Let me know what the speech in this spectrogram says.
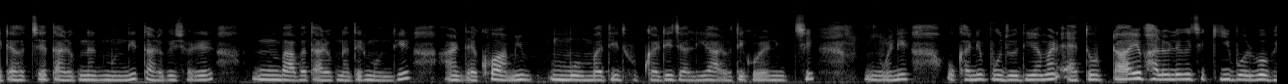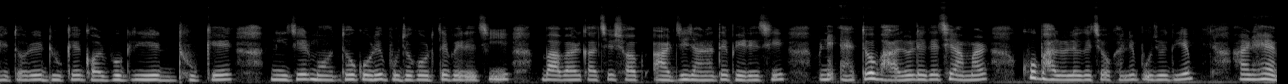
এটা হচ্ছে তারকনাথ মন্দির, তারকেশ্বরের বাবা তারকনাথের মন্দির। আর দেখো আমি মোমবাতি, ধূপকাঠি জ্বালিয়ে আরতি করে নিচ্ছি। মানে ওখানে পুজো দিয়ে আমার এতটাই ভালো লেগেছে, কি বলব? ভেতরে ঢুকে, গর্ভগৃহে ঢুকে নিজের মতো করে পুজো করতে পেরেছি। বাবার কাছে সব আর্জি জানাতে পেরেছি। মানে এত ভালো লেগেছে আমার, খুব ভালো লেগেছে ওখানে পুজো দিয়ে। আর হ্যাঁ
